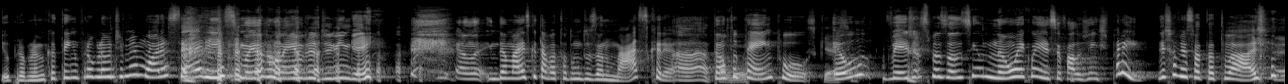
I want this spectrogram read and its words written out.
E o problema é que eu tenho problema de memória seríssimo eu não lembro de ninguém. Eu não- ainda mais que tava todo mundo usando máscara. Ah, tá tanto louco. tempo. Esquece. Eu vejo as pessoas assim, eu não reconheço. Eu falo, gente, peraí, deixa eu ver sua tatuagem. É.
